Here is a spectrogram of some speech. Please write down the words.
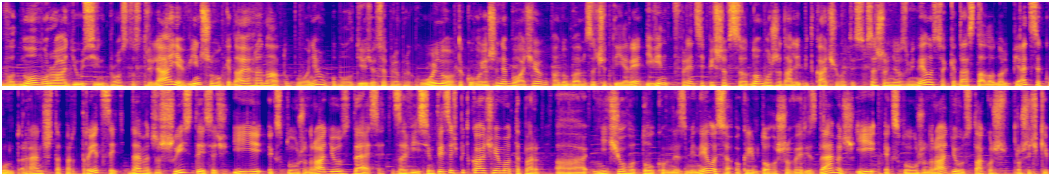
В одному радіусі він просто стріляє, в іншому кидає гранату, поняв? Обалдеть, це прям прикольно. Такого я ще не бачив. Ану бем за 4. І він, в принципі, ще все одно може далі підкачуватись. Все, що в нього змінилося, киде стало 0,5 секунд, рендж тепер 30, демеджа 6 тисяч і Explosion Radius 10. За 8 тисяч підкачуємо. Тепер а, нічого толком не змінилося, окрім того, що виріс демедж, і Explosion Radius також трошечки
